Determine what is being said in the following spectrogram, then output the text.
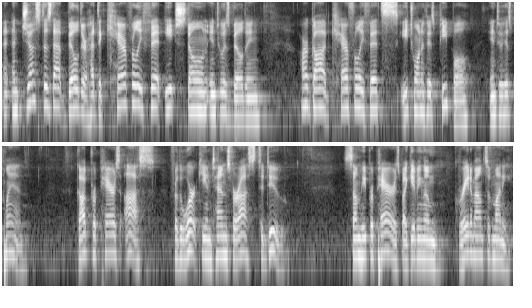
And, and just as that builder had to carefully fit each stone into his building, our God carefully fits each one of His people into His plan. God prepares us for the work He intends for us to do. Some He prepares by giving them great amounts of money.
